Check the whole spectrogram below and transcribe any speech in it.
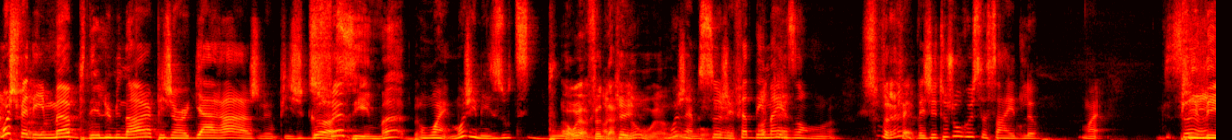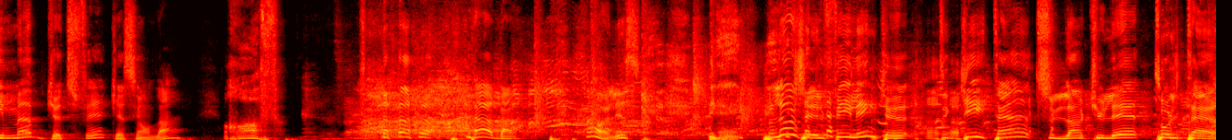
Moi, je fais des meubles puis des luminaires puis j'ai un garage, là, puis je Tu gosse. fais des meubles? Ouais, moi, j'ai mes outils de bois. Ah oui, là. elle fait de la réno, elle, Moi, j'aime ça. J'ai fait des maisons. là. C'est vrai? Fait- ben, j'ai toujours eu ce side-là. Ouais. Ça, Puis hein. les meubles que tu fais, question de l'air? Rough. Ah ben. Ah, lisse. Là, j'ai le feeling que tu- Gaétan, tu l'enculais tout le temps.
